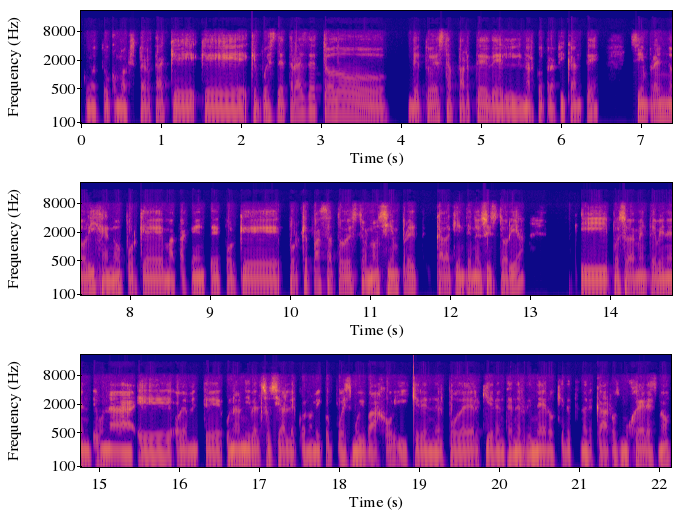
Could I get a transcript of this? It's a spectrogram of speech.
como tú como experta, que, que, que pues detrás de todo de toda esta parte del narcotraficante, siempre hay un origen, ¿no? ¿Por qué mata gente? ¿Por qué, ¿Por qué pasa todo esto, no? Siempre cada quien tiene su historia y pues obviamente vienen de una, eh, obviamente, un nivel social económico pues muy bajo y quieren el poder, quieren tener dinero, quieren tener carros, mujeres, ¿no?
